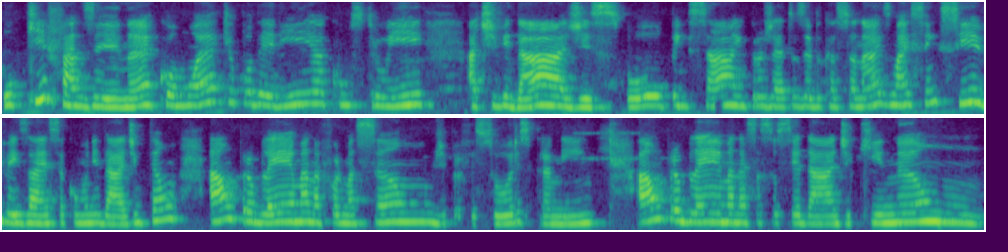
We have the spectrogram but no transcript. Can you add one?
o que fazer, né? Como é que eu poderia construir atividades ou pensar em projetos educacionais mais sensíveis a essa comunidade. Então, há um problema na formação de professores para mim, há um problema nessa sociedade que não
